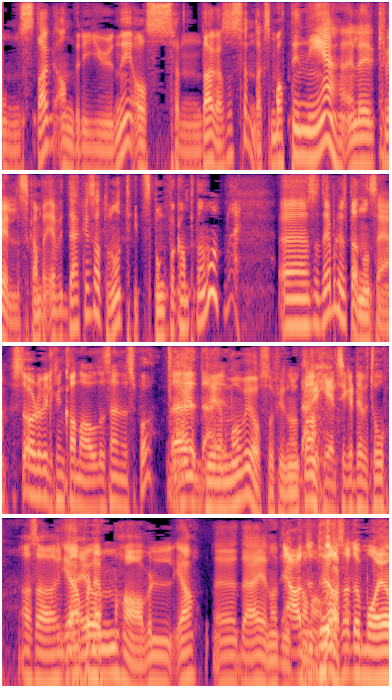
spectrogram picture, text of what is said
onsdag, 2. juni, og søndag, altså søndagsmatiné, eller kveldskamp. Det er ikke satt opp noe tidspunkt for kampen ennå. Nei. Eh, Så det blir spennende å se. Står det hvilken kanal det sendes på? Nei, er- det er- må vi også finne ut Det er jo helt sikkert TV2. Altså, det Ja, for jo, dem har vel Ja, eh, det er en av de ja, kanalene. du, altså, det må jo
